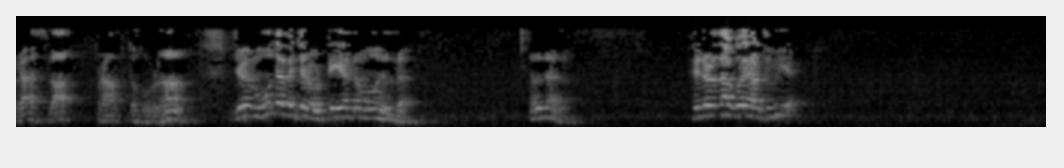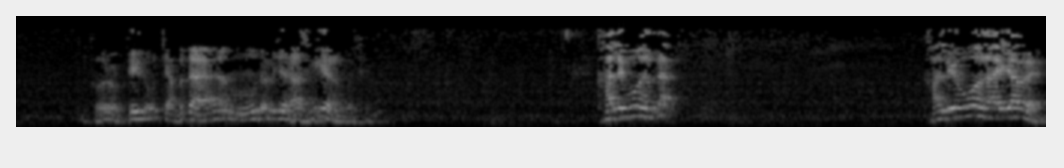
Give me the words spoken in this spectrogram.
ਰਸ ਦਾ ਪ੍ਰਾਪਤ ਹੋਣਾ। ਜਿਵੇਂ ਮੂੰਹ ਦੇ ਵਿੱਚ ਰੋਟੀ ਹੈ ਤਾਂ ਮੂੰਹ ਹਿਲਦਾ। ਹੈ। ਹਿਲਦਾ ਨਾ। ਹਿਲਣ ਦਾ ਕੋਈ ਅਰਥ ਵੀ ਹੈ। ਕੋਈ ਰੋਟੀ ਨੂੰ ਚੱਬਦਾ ਮੂੰਹ ਦੇ ਵਿੱਚ ਰਸ ਵੀ ਹੈ ਨਾ ਕੁਝ ਖਾਲੀ ਮੂੰਹ ਹਿਲਦਾ। ਖਾਲੀ ਮੂੰਹ ਹਲਾਈ ਜਾਵੇ।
